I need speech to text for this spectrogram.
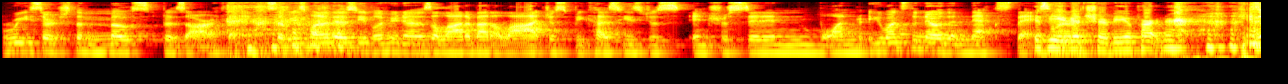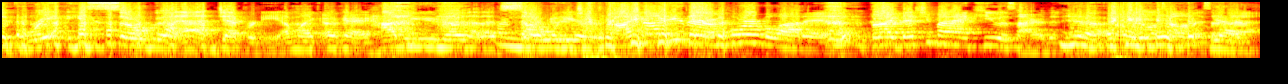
research the most bizarre things. So he's one of those people who knows a lot about a lot just because he's just interested in one. He wants to know the next thing. Is he a good trivia partner? he's a great. He's so good at Jeopardy. I'm like, okay, how do you know that? That's I'm so weird. I'm not either. I'm horrible at it. But I bet you my IQ is higher than him. Yeah. Won't tell him I said yeah. that.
